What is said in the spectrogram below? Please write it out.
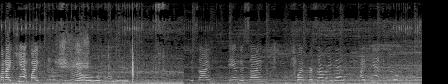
but I can't bike zero-handed. This side and this side, but for some reason, I can't zero Kind of, but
